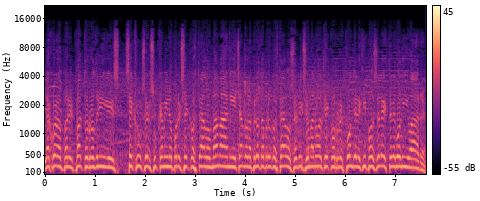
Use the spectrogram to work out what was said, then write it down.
la juega para el Pato Rodríguez. Se cruza en su camino por ese costado. Mamani echando la pelota por un costado. Servicio manual que corresponde al equipo celeste de Bolívar.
